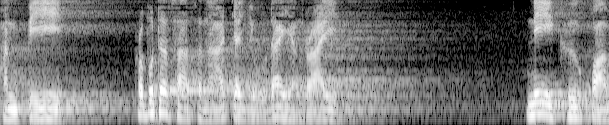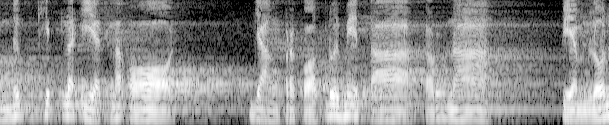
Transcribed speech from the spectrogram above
พันปี พระพุทธศาสนาจะอยู่ได้อย่างไร นี่คือความนึกคิดละเอียดละอออย่างประกอบด้วยเมตตา กรุณา เปี่ยมล้น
